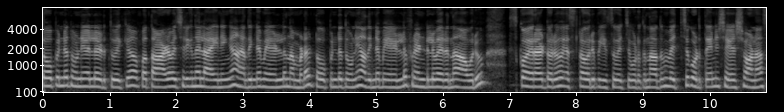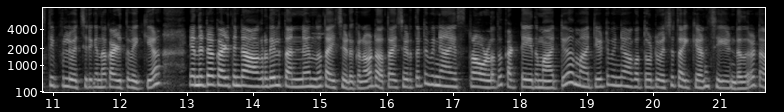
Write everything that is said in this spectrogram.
ടോപ്പിന്റെ തുണിയെല്ലാം എടുത്ത് വെക്കുക. അപ്പോൾ താഴെ വെച്ചിരിക്കുന്ന ലൈനിങ് അതിന്റെ മേളിൽ നമ്മുടെ ടോപ്പിന്റെ തുണി അതിന്റെ മേളിൽ ഫ്രണ്ടിൽ വരുന്ന ആ ഒരു സ്ക്വയറായിട്ടൊരു എക്സ്ട്രാ ഒരു പീസ് വെച്ച് കൊടുക്കുന്നത് അതും വെച്ച് കൊടുത്തതിന് ശേഷമാണ് സ്റ്റിഫിൽ വെച്ചിരിക്കുന്ന കഴുത്ത് വെക്കുക. എന്നിട്ട് ആ കഴുത്തിന്റെ ആകൃതിയിൽ തന്നെ ഒന്ന് തയ്ച്ചെടുക്കണം കേട്ടോ. തയ്ച്ചെടുത്തിട്ട് പിന്നെ ആ എക്സ്ട്രാ ഉള്ളത് കട്ട് ചെയ്ത് മാറ്റുക. മാറ്റിയിട്ട് പിന്നെ അകത്തോട്ട് വെച്ച് തയ്ക്കുകയാണ് ചെയ്യേണ്ടത് കേട്ടോ.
